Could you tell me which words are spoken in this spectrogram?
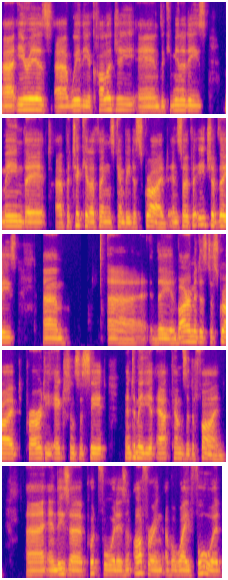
uh, areas uh, where the ecology and the communities mean that uh, particular things can be described. And so for each of these, um, uh, the environment is described, priority actions are set, intermediate outcomes are defined. Uh, and these are put forward as an offering of a way forward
